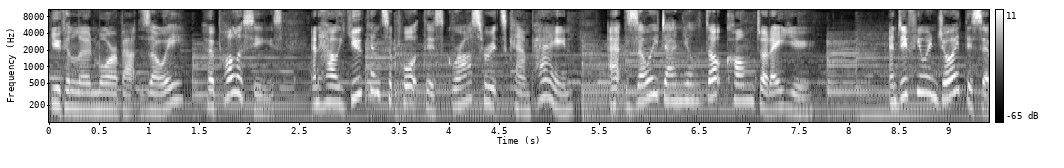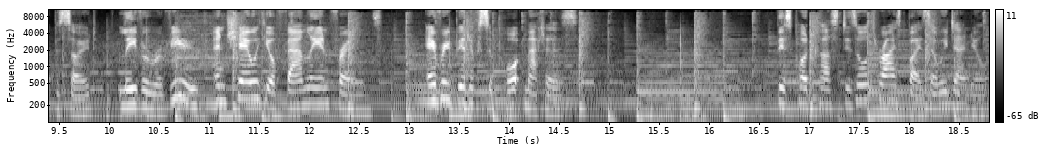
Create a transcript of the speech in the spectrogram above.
You can learn more about Zoe, her policies, and how you can support this grassroots campaign at zoedaniel.com.au. And if you enjoyed this episode, leave a review and share with your family and friends. Every bit of support matters. This podcast is authorised by Zoe Daniel,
